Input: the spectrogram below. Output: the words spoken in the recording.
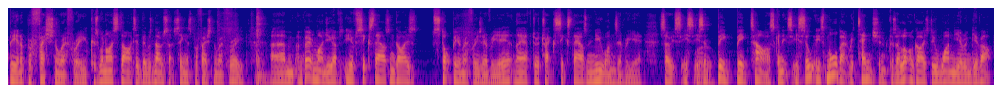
being a professional referee because when I started, there was no such thing as professional referee. Um, and bear in mind, you have you have six thousand guys stop being referees every year, and they have to attract six thousand new ones every year. So it's it's, it's a big big task, and it's it's, it's more about retention because a lot of guys do one year and give up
